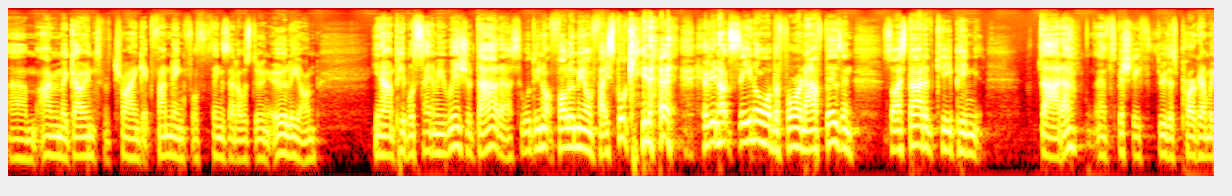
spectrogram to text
Um, I remember going to try and get funding for things that I was doing early on. You know, and people say to me, "Where's your data?" Said, "Well, do you not follow me on Facebook? You know, have you not seen all my before and afters?" And so I started keeping data, especially through this program we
